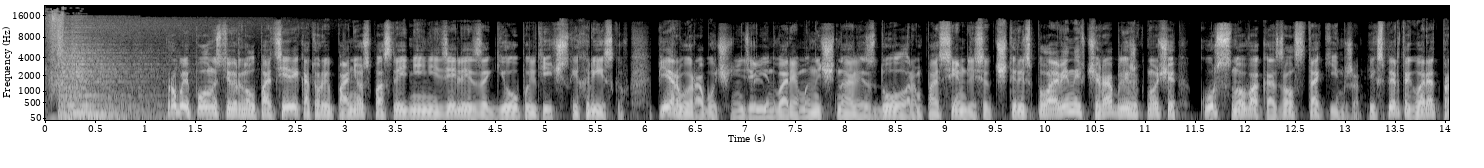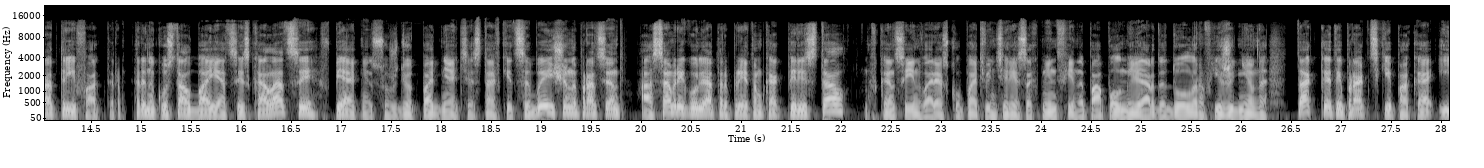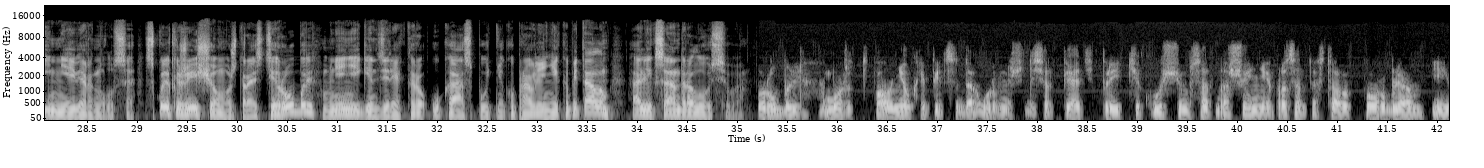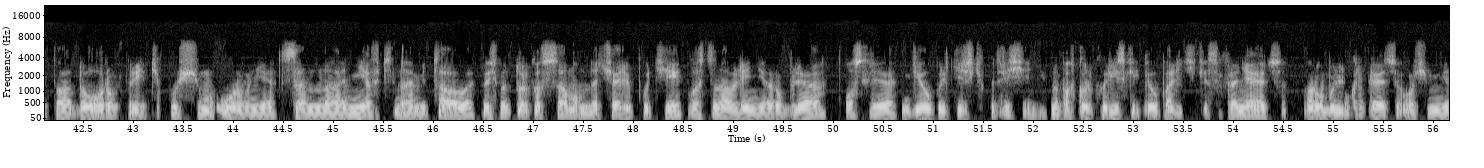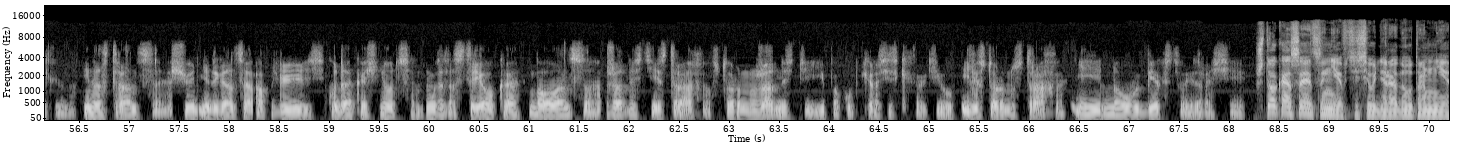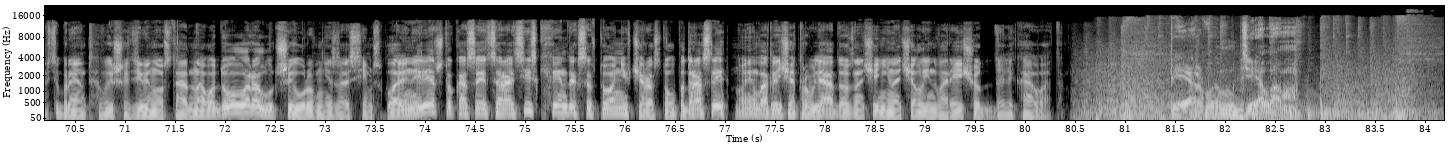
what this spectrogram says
Рубль полностью вернул потери, которые понес последние недели из-за геополитических рисков. Первую рабочую неделю января мы начинали с долларом по 74,5. Вчера, ближе к ночи, курс снова оказался таким же. Эксперты говорят про три фактора. Рынок устал бояться эскалации, в пятницу ждет поднятие ставки ЦБ еще на процент, а сам регулятор при этом как перестал в конце января скупать в интересах Минфина по полмиллиарда долларов ежедневно, так к этой практике пока и не вернулся. Сколько же еще может расти рубль, мнение мнение гендиректора УК «Спутник управления капиталом» Александра Лосева. Рубль может вполне укрепиться до уровня 65 при текущем соотношении процентных ставок по рублям и по долларам, при текущем уровне цен на нефть, на металлы. То есть мы только в самом начале пути восстановления рубля после геополитических потрясений. Но поскольку риски геополитики сохраняются, рубль укрепляется очень медленно. Иностранцы еще не до конца определились, куда качнется вот эта стрелка баланса жадности и страха в сторону жадности и покупки российских активов или в сторону страха и нового бегства из России. Что касается нефти, сегодня рано утром нефть бренд выше 91 доллара, лучшие уровни за 7,5 лет. Что касается российских индексов, то они вчера снова подросли, но им, в отличие от рубля, до значений начала января еще далеко далековато. Первым делом.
